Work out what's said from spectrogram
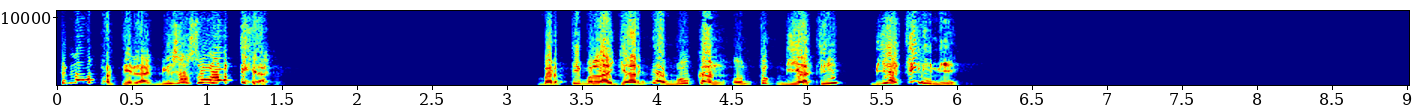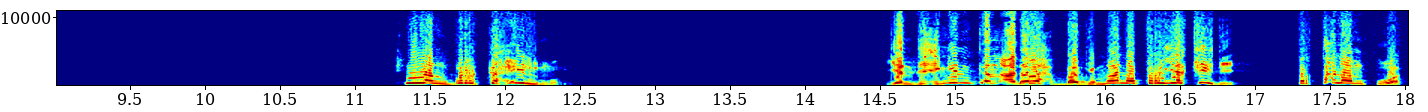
Kenapa tidak bisa sholat ya? Berarti belajarnya bukan untuk dia ini. Hilang berkah ilmu. Yang diinginkan adalah bagaimana teryakini, tertanam kuat.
